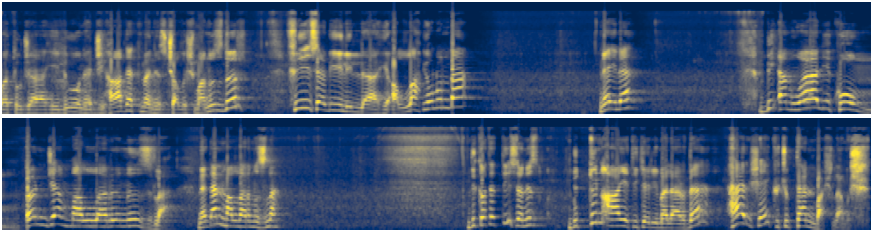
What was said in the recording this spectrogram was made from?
ve tucahidune cihad etmeniz, çalışmanızdır. Fi sebilillahi Allah yolunda neyle? Bi emvalikum önce mallarınızla. Neden mallarınızla? Dikkat ettiyseniz bütün ayeti kerimelerde her şey küçükten başlamış.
